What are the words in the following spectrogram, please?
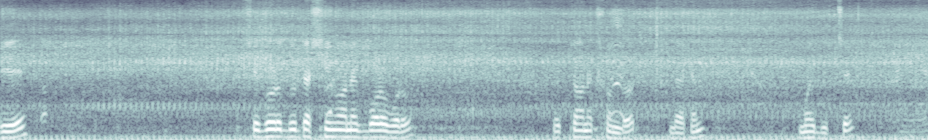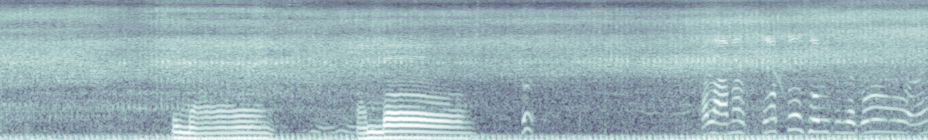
দিয়ে। সে গরু দুটা শিং অনেক বড় বড়, দেখতে অনেক সুন্দর, দেখেন, মই দিচ্ছে। আম্বা। আমার কত ছবি তুলে গো হ্যাঁ?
